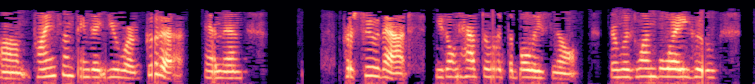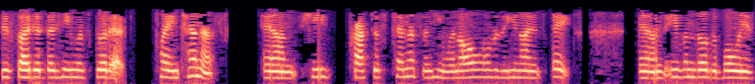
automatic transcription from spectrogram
Um, find something that you are good at and then pursue that. You don't have to let the bullies know. There was one boy who decided that he was good at playing tennis and he practiced tennis and he went all over the United States. And even though the bullies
